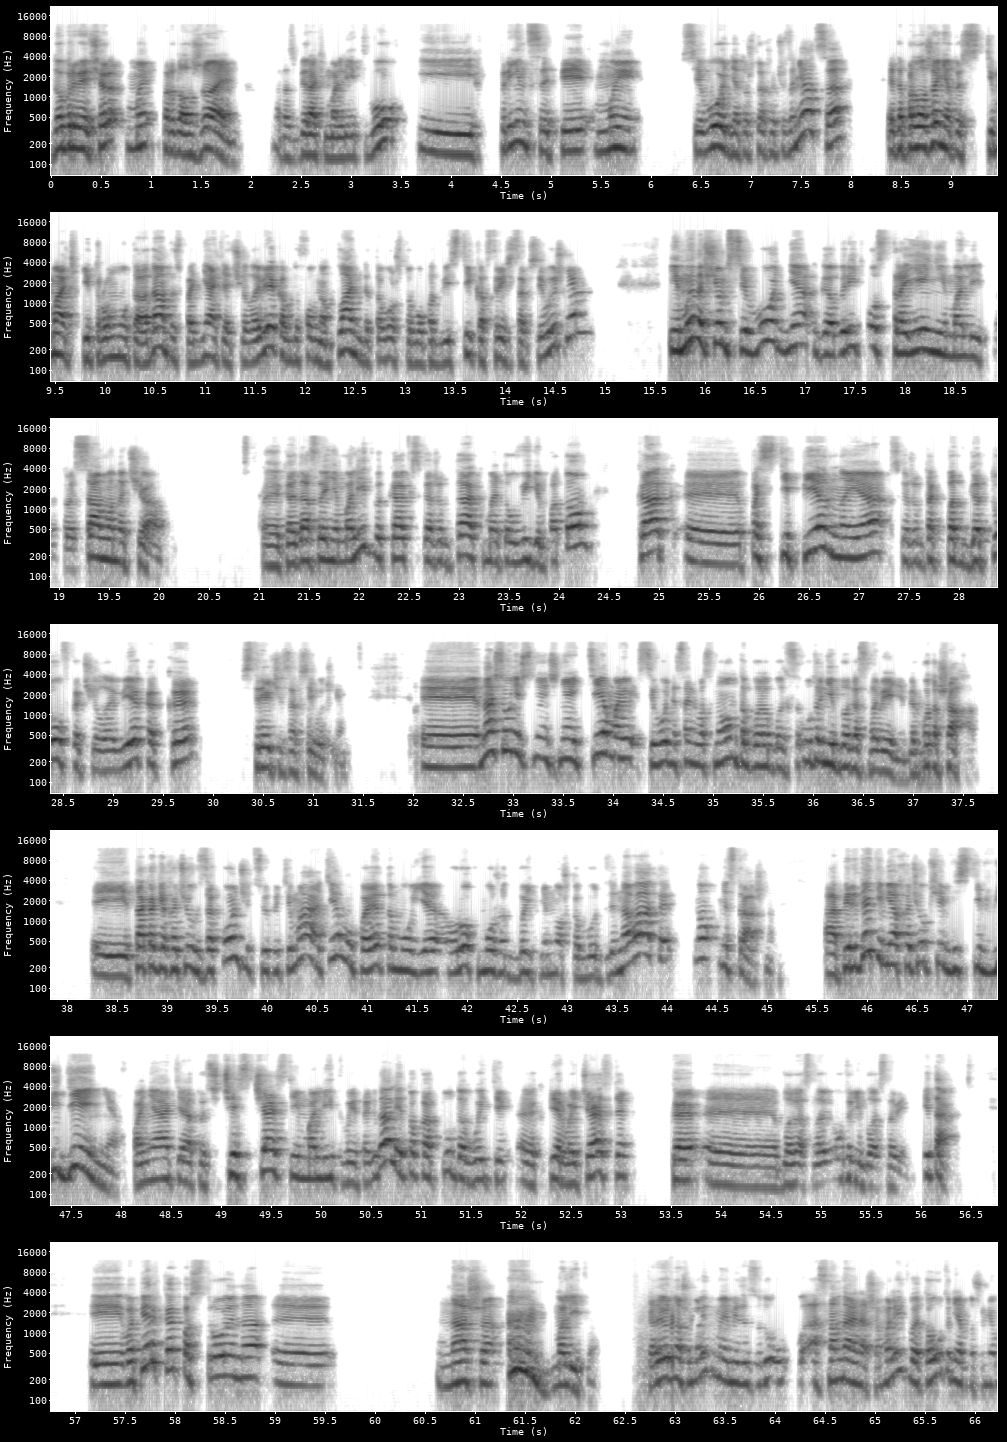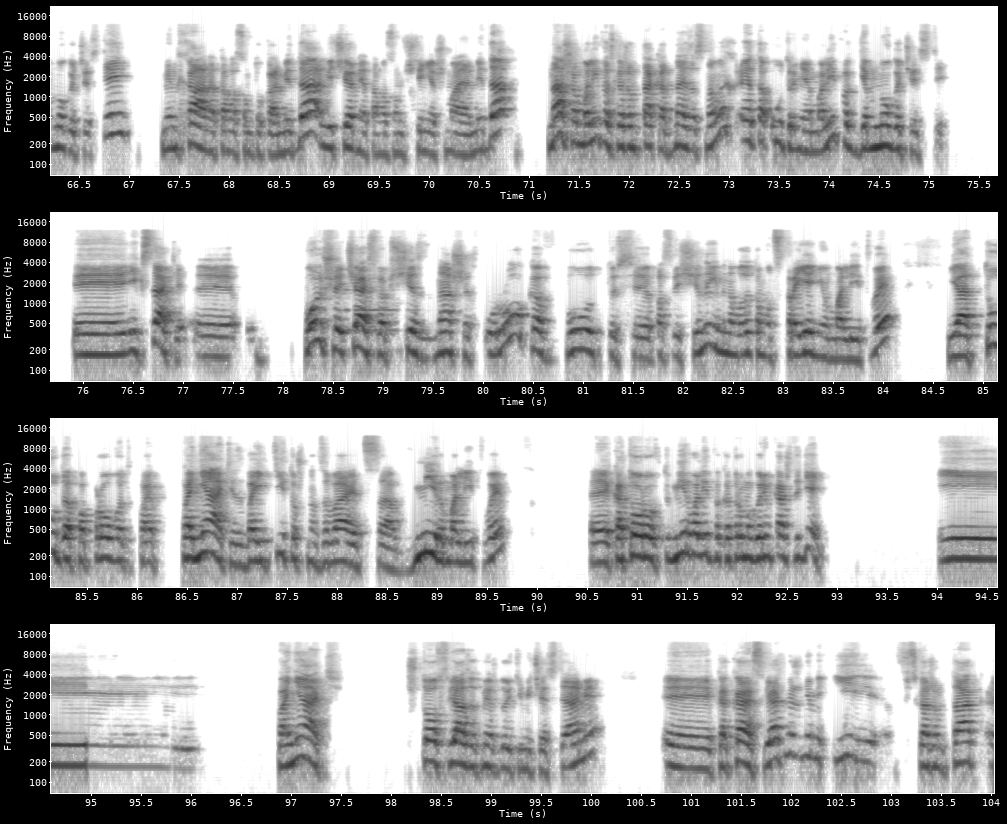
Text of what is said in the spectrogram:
Добрый вечер. Мы продолжаем разбирать молитву. И, в принципе, мы сегодня, то, что я хочу заняться, это продолжение то есть, тематики Трумута Адам, то есть поднятие человека в духовном плане для того, чтобы подвести ко встрече со Всевышним. И мы начнем сегодня говорить о строении молитвы, то есть с самого начала. Э, когда строение молитвы, как, скажем так, мы это увидим потом, как э, постепенная, скажем так, подготовка человека к встрече со Всевышним. Э, наша сегодняшняя тема сегодня станет в основном это утреннее благословение, Беркота Шаха. И так как я хочу закончить всю эту тему поэтому я, урок может быть немножко будет длинноватый, но не страшно. А перед этим я хочу вообще ввести введение в понятие, то есть часть, части молитвы и так далее, и только оттуда выйти э, к первой части, к э, благослов... утреннему благословению. Итак, э, во-первых, как построена э, наша молитва. Когда я говорю наша молитва, я имею в виду основная наша молитва, это утренняя, потому что у нее много частей. Минхана там в основном только Амида, вечерняя там в основном чтение Шмая Амида. Наша молитва, скажем так, одна из основных, это утренняя молитва, где много частей. Э, и, кстати, э, большая часть вообще наших уроков будут то есть, э, посвящены именно вот этому строению молитвы и оттуда попробовать понять и войти то, что называется в мир молитвы, которую, в мир молитвы, о котором мы говорим каждый день. И понять, что связывает между этими частями, какая связь между ними и, скажем так,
